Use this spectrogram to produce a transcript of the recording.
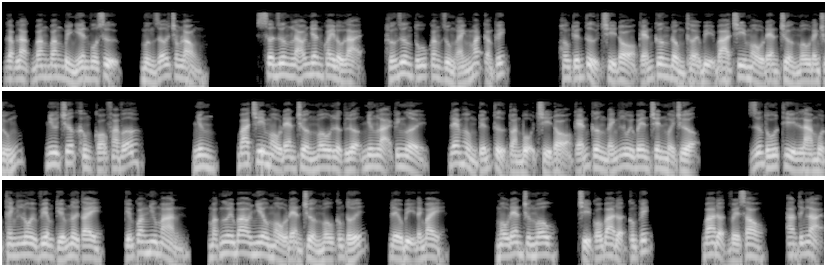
gặp lạc băng băng bình yên vô sự, mừng rỡ trong lòng. Sơn dương lão nhân quay đầu lại, hướng dương tú quang dùng ánh mắt cảm kích. Hồng tuyến tử chỉ đỏ kén cương đồng thời bị ba chi màu đen trường mâu đánh trúng, như trước không có phá vỡ. Nhưng, ba chi màu đen trường mâu lực lượng nhưng lại kinh người đem hồng tuyến tử toàn bộ chỉ đỏ kén cương đánh lui bên trên mười trượng. Dương tú thì là một thanh lôi viêm kiếm nơi tay, kiếm quang như màn, mặc ngươi bao nhiêu màu đen trường mâu công tới, đều bị đánh bay. Màu đen trường mâu, chỉ có ba đợt công kích. Ba đợt về sau, an tĩnh lại.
